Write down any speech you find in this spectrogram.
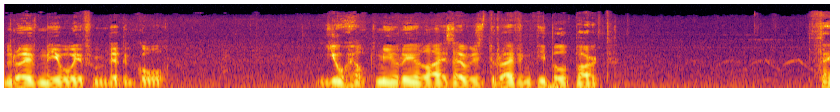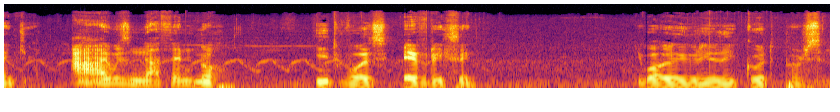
drive me away from that goal. You helped me realize I was driving people apart. Thank you. Ah, it was nothing. No, it was everything. You are a really good person.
